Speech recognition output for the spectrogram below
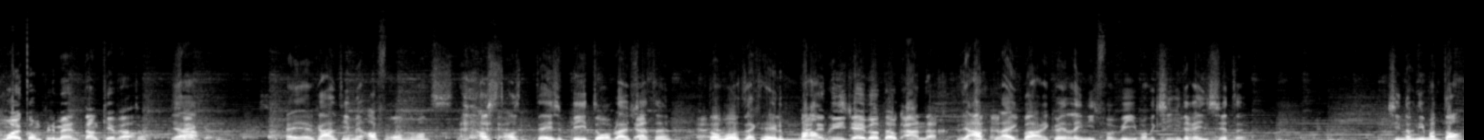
M- mooi compliment, dankjewel. Ja. Zeker. Hey, we gaan het hiermee afronden, want als, als deze beat door blijft Ja. zetten, Ja, dan ja. wordt het echt helemaal Ja, de niks. DJ wil ook aandacht. Ja, blijkbaar. Ik weet alleen niet voor wie, want ik zie iedereen zitten. Ik zie nog niemand dan.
